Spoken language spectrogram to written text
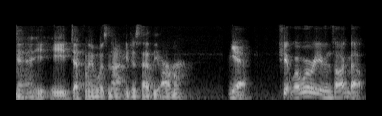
Yeah, he, he definitely was not. He just had the armor. Yeah. Shit, what were we even talking about?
